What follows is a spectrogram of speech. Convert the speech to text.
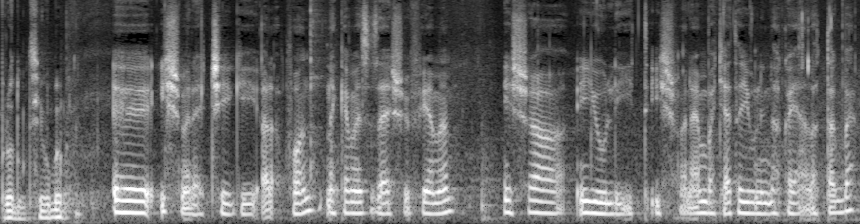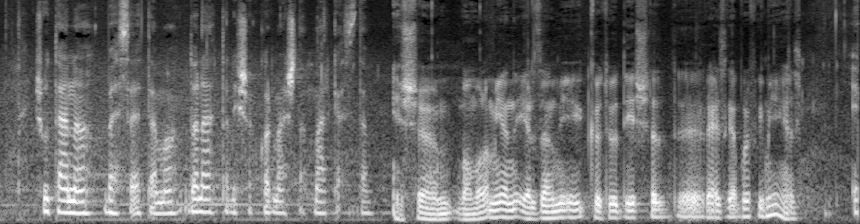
produkcióba? Ö, ismerettségi alapon. Nekem ez az első filmem, és a Julit ismerem, vagy hát a Julinak ajánlottak be, és utána beszéltem a Donáttal, és akkor másnap már kezdtem. És van valamilyen érzelmi kötődésed Reis Gábor filmjéhez? Ö,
